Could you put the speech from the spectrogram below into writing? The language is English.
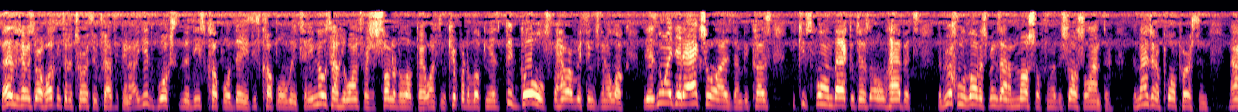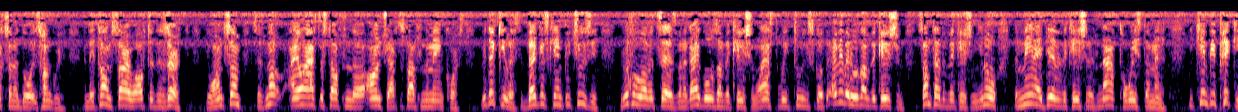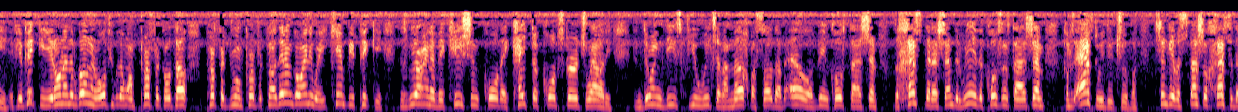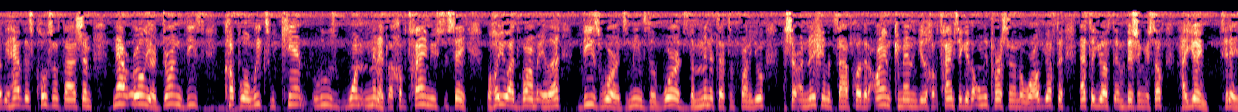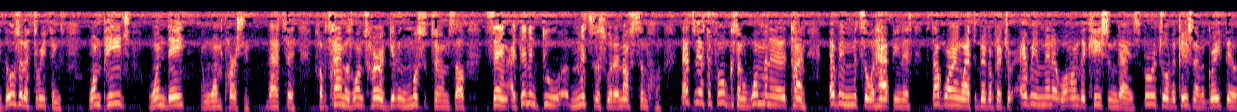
Welcome to the Torah through traffic. And Yid walks through these couple of days, these couple of weeks, and he knows how he wants Rosh Hashanah to look. He wants Yom Kippur to look, and he has big goals for how everything's going to look. But he has no idea to actualize them because he keeps falling back into his old habits. The Yerucham Levovitz brings out a mashal from the Yisrael Salanter. Imagine a poor person knocks on a door, he's hungry, and they tell him, sorry, we're off to dessert. You want some? He says, no, I have to start from the entree, I have to start from the main course. Ridiculous. Beggars can't be choosy. Ruchel says when a guy goes on vacation, last week, two weeks ago, everybody was on vacation, some type of vacation. You know, the main idea of a vacation is not to waste a minute. You can't be picky. If you're picky, you don't end up going. And all people that want perfect hotel, perfect room, perfect car, they don't go anywhere. You can't be picky because we are in a vacation called a kaita, called spirituality. And during these few weeks of Hamelech Basadeh of El, of being close to Hashem, the chesed that Hashem did, really the closeness to Hashem comes after we do tshuva. Hashem gave a special chesed that we have this closeness to Hashem now earlier. During these couple of weeks, we can't lose one minute. Like Chaim used to say, these words means the words, the minute that's in front of you, that I am commanding you. Chaim say you're the only person in the world. You have to, that's how you have to envision yourself. Hayom, today. Those are the three things. One page, one day, and one person. That's it. Chofetz Chaim was once heard giving mussar to himself, saying, I didn't do mitzvahs with enough simcha. That's we have to focus on one minute at a time. Every mitzvah with happiness. Stop worrying about the bigger picture. Every minute we're on vacation, guys. Spiritual vacation. Have a great day.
